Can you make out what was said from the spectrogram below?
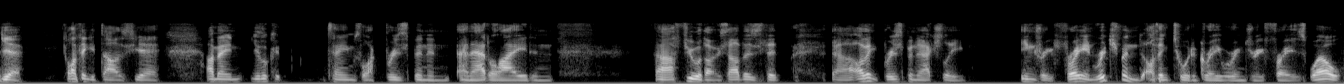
Yeah, I think it does. Yeah, I mean, you look at teams like Brisbane and, and Adelaide and uh, a few of those others that uh, I think Brisbane actually injury free, and Richmond, I think to a degree, were injury free as well.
